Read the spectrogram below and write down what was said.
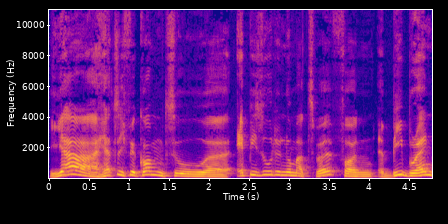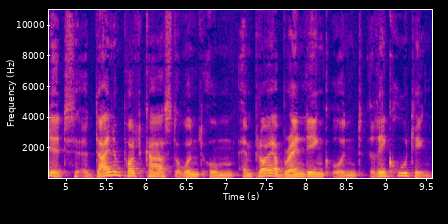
Ja, herzlich willkommen zu äh, Episode Nummer 12 von Be Branded, deinem Podcast rund um Employer Branding und Recruiting.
